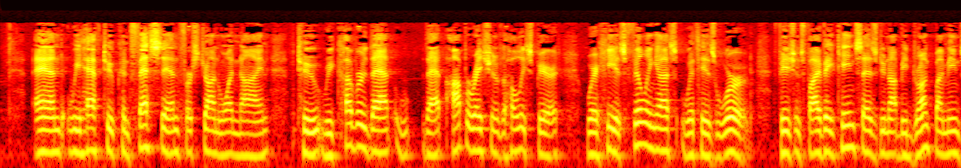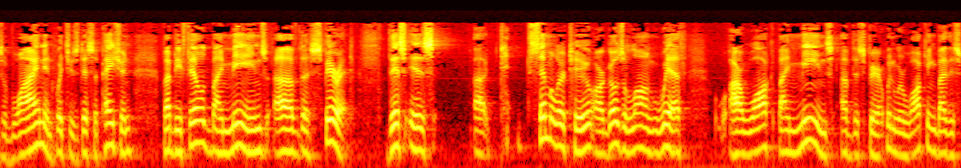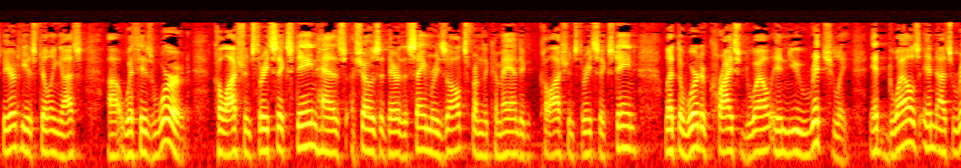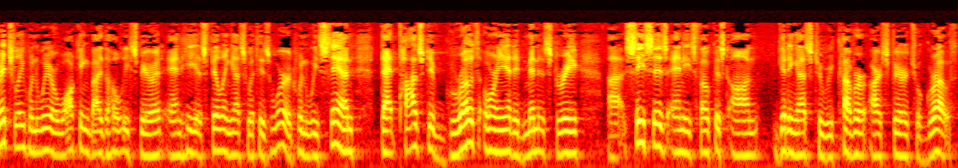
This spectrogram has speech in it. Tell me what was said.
And we have to confess sin, 1 John 1 9, to recover that, that operation of the Holy Spirit where He is filling us with His Word. Ephesians 5:18 says, "Do not be drunk by means of wine, in which is dissipation, but be filled by means of the Spirit." This is uh, t- similar to, or goes along with, our walk by means of the Spirit. When we're walking by the Spirit, He is filling us uh, with His Word. Colossians 3:16 has shows that they're the same results from the command in Colossians 3:16 let the word of Christ dwell in you richly. It dwells in us richly when we are walking by the Holy Spirit and He is filling us with His word. When we sin, that positive growth oriented ministry uh, ceases and He's focused on getting us to recover our spiritual growth.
